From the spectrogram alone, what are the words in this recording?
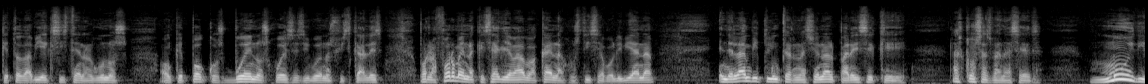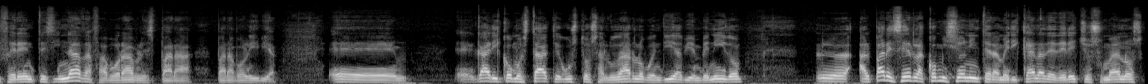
que todavía existen algunos, aunque pocos, buenos jueces y buenos fiscales, por la forma en la que se ha llevado acá en la justicia boliviana, en el ámbito internacional parece que las cosas van a ser muy diferentes y nada favorables para, para Bolivia. Eh, eh, Gary, ¿cómo está? Qué gusto saludarlo, buen día, bienvenido. al parecer, la Comisión Interamericana de Derechos Humanos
